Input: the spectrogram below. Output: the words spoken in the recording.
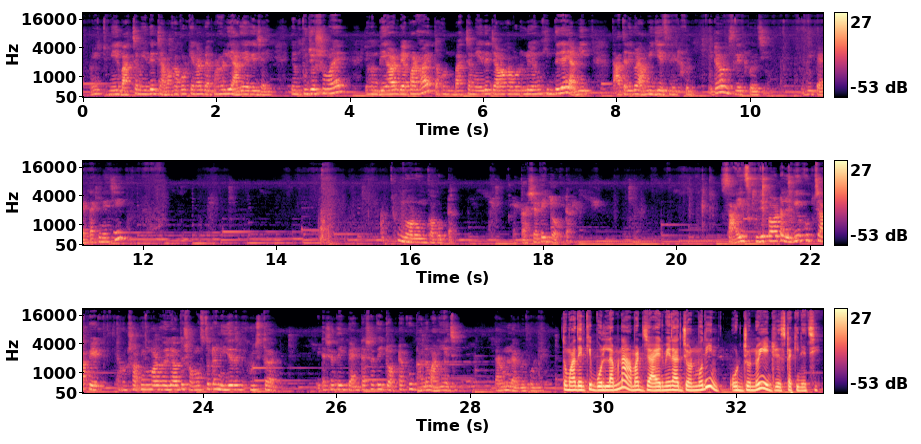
আমি মেয়ে, বাচ্চা মেয়েদের জামা কাপড় কেনার ব্যাপার হলেই আগে আগে যাই। যেমন পুজোর সময় যখন দেওয়ার ব্যাপার হয়, তখন বাচ্চা মেয়েদের জামা কাপড়গুলো যখন কিনতে যাই, আমি তাড়াতাড়ি করে আমি গিয়ে সিলেক্ট করি। এটাও আমি সিলেক্ট করেছি। এই প্যান্টটা কিনেছি। নরম কাপড়টা। তার সাথেই টপটা। সাইজ খুঁজে পাওয়াটা যদিও খুব চাপের, এখন শপিং মল হয়ে যাওয়া তো সমস্তটা নিজেদেরকে খুঁজতে হয়। এটার সাথে এই প্যান্টটার সাথে এই টপটা খুব ভালো মানিয়েছে। দারুণ লাগবে তোমাদেরকে বললাম না, আমার জায়ের মেয়ের আজ জন্মদিন, ওর জন্যই এই ড্রেসটা কিনেছি।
